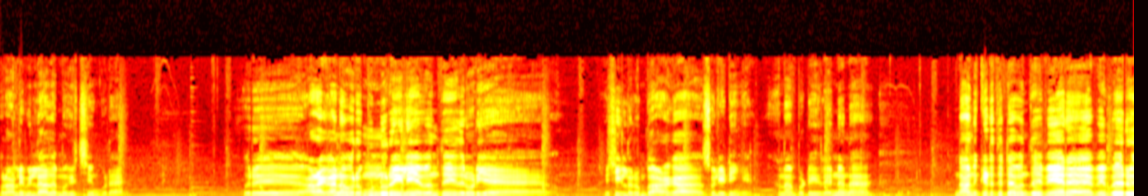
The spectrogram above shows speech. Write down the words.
ஒரு அளவில்லாத மகிழ்ச்சியும் கூட. ஒரு அழகான ஒரு முன்னுரையிலேயே வந்து இதனுடைய விஷயங்களை ரொம்ப அழகாக சொல்லிட்டீங்க. ஆனால் பட் இதில் என்னென்னா நான் கிட்டத்தட்ட வந்து வேறு வெவ்வேறு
